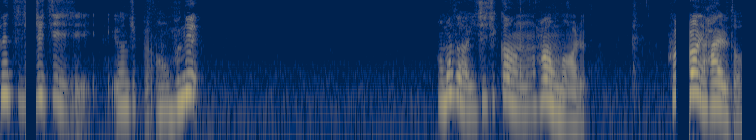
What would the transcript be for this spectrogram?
鬼滅11時40分。あ危ね。あまだ1時間半もある。風呂に入るぞ。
